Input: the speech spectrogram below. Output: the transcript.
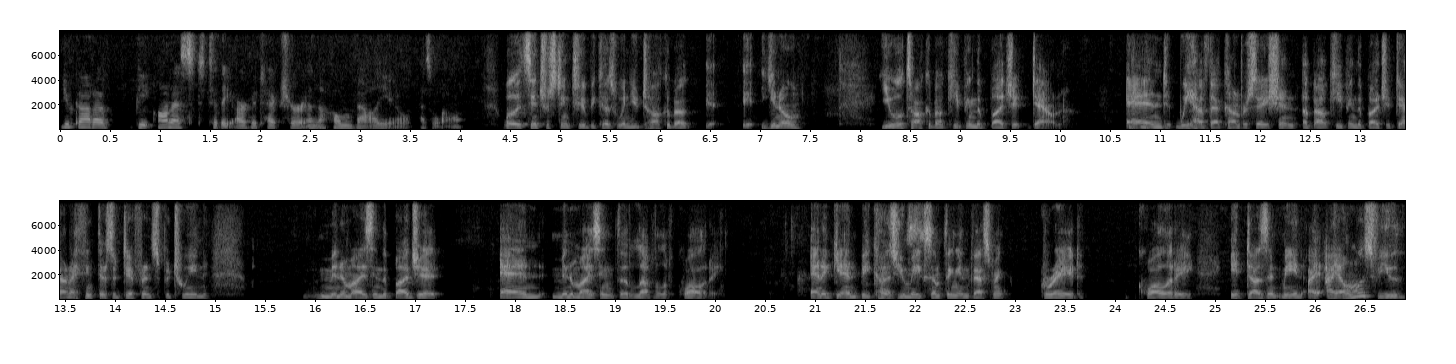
you got to be honest to the architecture and the home value as well. Well, it's interesting too because when you talk about, you know, you will talk about keeping the budget down. Mm-hmm. And we have that conversation about keeping the budget down. I think there's a difference between minimizing the budget and minimizing the level of quality. And again, because you make something investment grade quality, it doesn't mean I, I almost view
